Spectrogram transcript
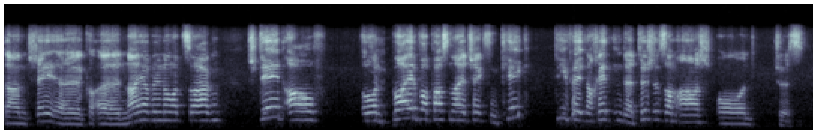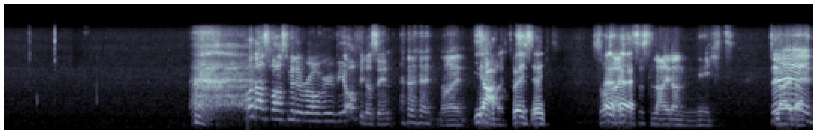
dann Shay, äh, äh, Naya will noch was sagen. Steht auf und beide verpassen Nia Jackson Kick. Die fällt nach hinten, der Tisch ist am Arsch und tschüss. Und das war's mit der Raw Review. Auf Wiedersehen. Nein. so ja, es richtig. so leicht ist es leider nicht. Denn Leider.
